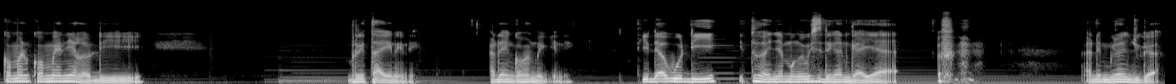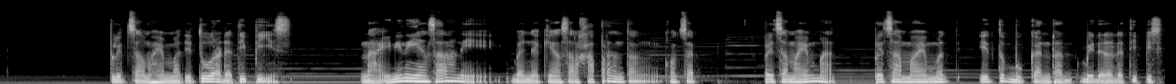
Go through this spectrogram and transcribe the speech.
komen-komennya loh di berita ini nih. Ada yang komen begini tidak Budi itu hanya mengemis dengan gaya. Ada yang bilang juga pelit sama hemat itu rada tipis. Nah ini nih yang salah nih. Banyak yang salah kaprah tentang konsep pelit sama hemat. Pelit sama hemat itu bukan rada, beda rada tipis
